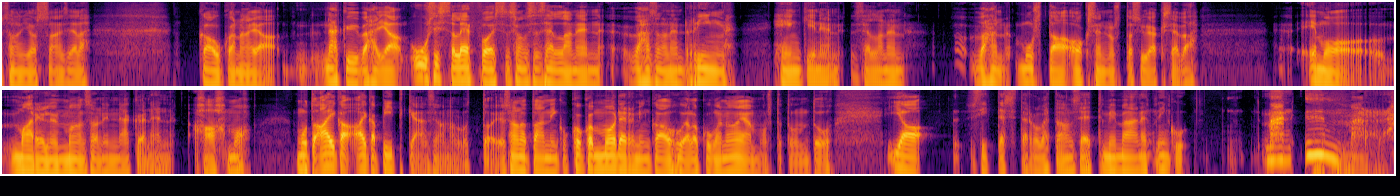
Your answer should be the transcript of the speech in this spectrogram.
se on jossain siellä kaukana ja näkyy vähän. Ja uusissa leffoissa se on se sellainen, vähän sellainen ring-henkinen, sellainen vähän mustaa oksennusta syöksevä – emo Marilyn Mansonin näköinen hahmo, mutta aika, aika pitkään se on ollut toi. Ja sanotaan niin kuin koko modernin kauhuelokuvan ajan musta tuntuu. Ja sitten sitä ruvetaan setmimään, että niin kuin, mä en ymmärrä,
